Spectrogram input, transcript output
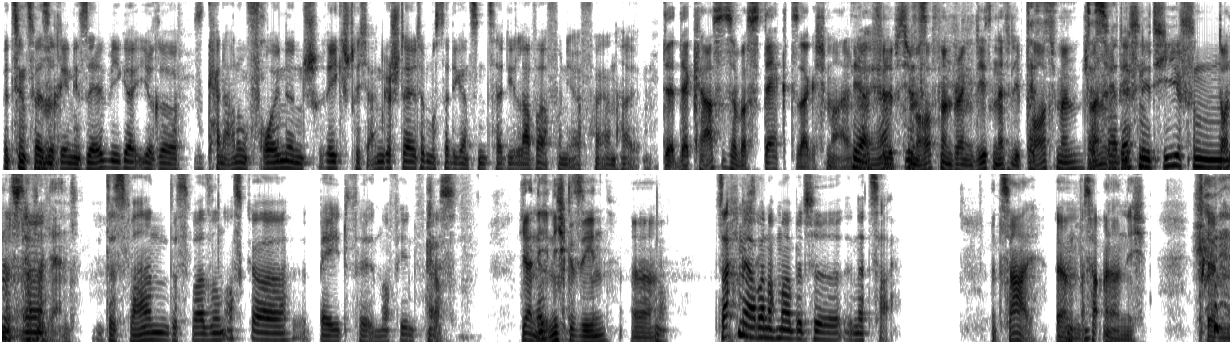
beziehungsweise Mhm. René Selweger, ihre, keine Ahnung, Freundin, Schrägstrich Angestellte, muss da die ganze Zeit die Lover von ihr feiern der Der, der Cast ist aber stacked, sag ich mal. Ja, ne? ja. Philip Seymour Das- Hoffman, Brandon Gleeson, Natalie Portman, Das war Johnny Depp, definitiv ein. Donald äh, Sutherland. Das war, ein, das war so ein Oscar-Bait-Film auf jeden Fall. Krass. Ja, nee, nicht gesehen. Äh, Sag mir aber noch mal bitte eine Zahl. Eine Zahl. Mhm. Ähm, Was hat man noch nicht? ähm,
